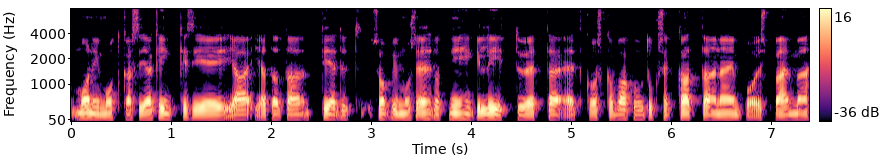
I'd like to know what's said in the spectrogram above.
monimutkaisia, kinkkisiä ja, ja tota, tietyt sopimusehdot niihinkin liittyy, että, että koska vakuutukset kattaa ja näin poispäin. Mä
